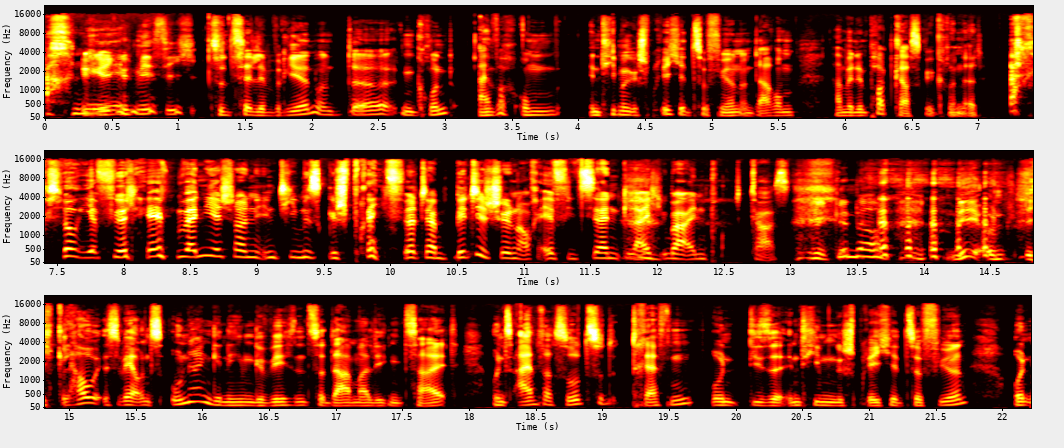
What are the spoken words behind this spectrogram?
Ach nee. regelmäßig zu zelebrieren und äh, einen Grund einfach, um intime Gespräche zu führen. Und darum haben wir den Podcast gegründet. Ach so, ihr führt, wenn ihr schon ein intimes Gespräch führt, dann bitte schön auch effizient gleich über einen Podcast. Genau. Nee, und ich glaube, es wäre uns unangenehm gewesen zur damaligen Zeit, uns einfach so zu treffen und diese intimen Gespräche zu führen und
